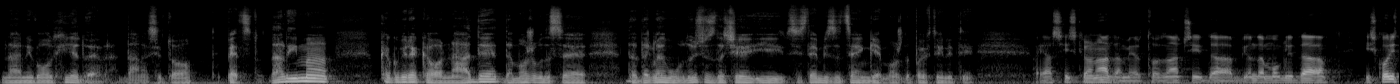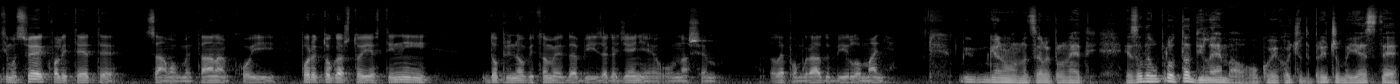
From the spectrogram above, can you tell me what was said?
na nivou od 1000 evra. Danas je to 500. Da li ima kako bi rekao, nade da možemo da se, da, da gledamo u budućnost da će i sistemi za CNG možda pojeftiniti Pa ja se iskreno nadam, jer to znači da bi onda mogli da iskoristimo sve kvalitete samog metana koji, pored toga što je jeftiniji, doprinao bi tome da bi zagađenje u našem lepom gradu bilo manje. generalno na celoj planeti. E sada upravo ta dilema o kojoj hoću da pričamo jeste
